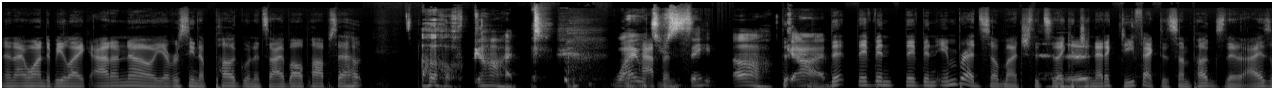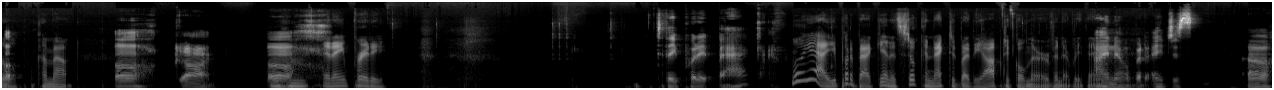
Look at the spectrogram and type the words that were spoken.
And I wanted to be like, I don't know. You ever seen a pug when its eyeball pops out? Oh God. Why would you say oh God. They've been they've been inbred so much. It's like a genetic defect in some pugs. Their eyes will come out. oh God. Oh. Mhm. It ain't pretty. Do they put it back? Well, yeah, you put it back in. It's still connected by the optical nerve and everything. I know, but I just oh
